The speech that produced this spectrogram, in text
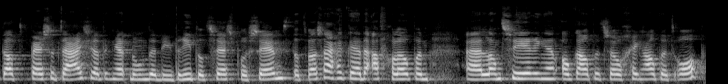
dat percentage dat ik net noemde, die 3 tot 6 procent. Dat was eigenlijk de afgelopen uh, lanceringen ook altijd zo, ging altijd op.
